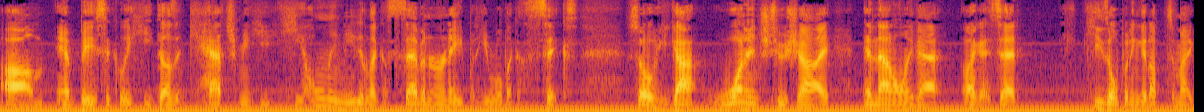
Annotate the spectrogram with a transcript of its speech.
Um, and basically, he doesn't catch me. He, he only needed like a 7 or an 8, but he rolled like a 6. So he got one inch too shy. And not only that, like I said, he's opening it up to my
